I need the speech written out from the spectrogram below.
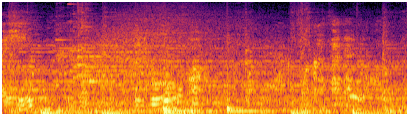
အကြီးဘယ်လိုမှမခံနိုင်တော့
